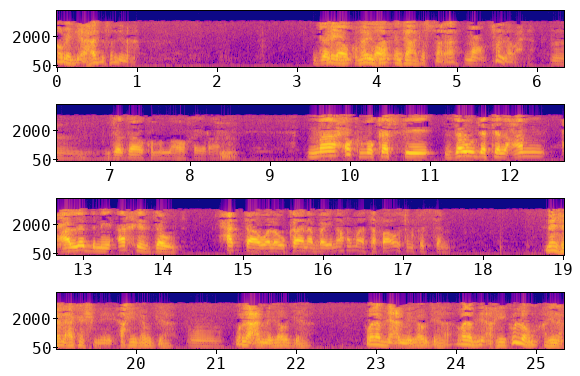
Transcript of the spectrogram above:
أو يجي أحد يصلي معه. جزاكم الله خيرا. انتهت الصلاة. نعم. صلى وحده. جزاكم الله خيرا. ما حكم كشف زوجة العم على ابن أخي الزوج؟ حتى ولو كان بينهما تفاوت في السن. ليس لها كشف لأخي زوجها. ولا عم زوجها ولا ابن عم زوجها ولا ابن أخيه كلهم أجناب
